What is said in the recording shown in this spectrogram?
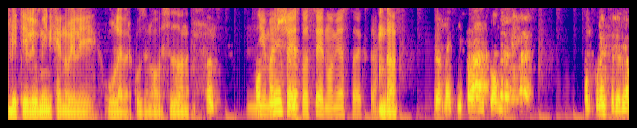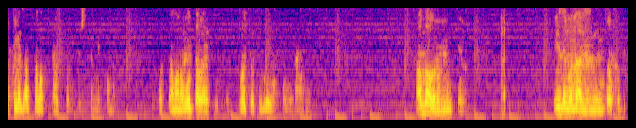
biti ili u Minhenu ili u Leverkusenu ove sezone. njima je šesto, sedmo mjesto ekstra. Da. Ekipa u tom potpuno inferiorni, ako ne date lopta, to ništa nije pomoći. To se ono lutava je gotovo u drugom poluvremenu. Ali dobro. Idemo dalje, toliko bitno.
